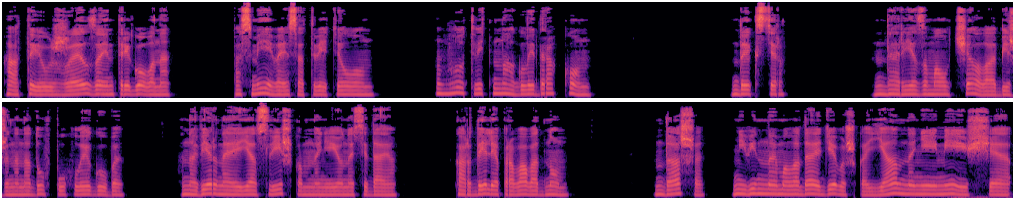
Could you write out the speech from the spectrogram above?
а ты уже заинтригована», Посмеиваясь, ответил он. Вот ведь наглый дракон. Декстер. Дарья замолчала, обиженно надув пухлые губы. Наверное, я слишком на нее наседаю. Корделия права в одном. Даша — невинная молодая девушка, явно не имеющая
